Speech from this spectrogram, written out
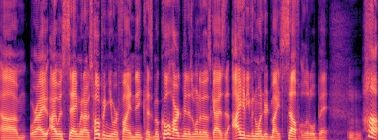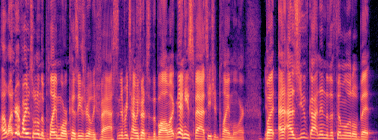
um, where I, I was saying what I was hoping you were finding, because Mecole Hardman is one of those guys that I have even wondered myself a little bit. Huh, I wonder if I just want him to play more because he's really fast. And every time he touches the ball, I'm like, man, he's fast. He should play more. But as you've gotten into the film a little bit,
